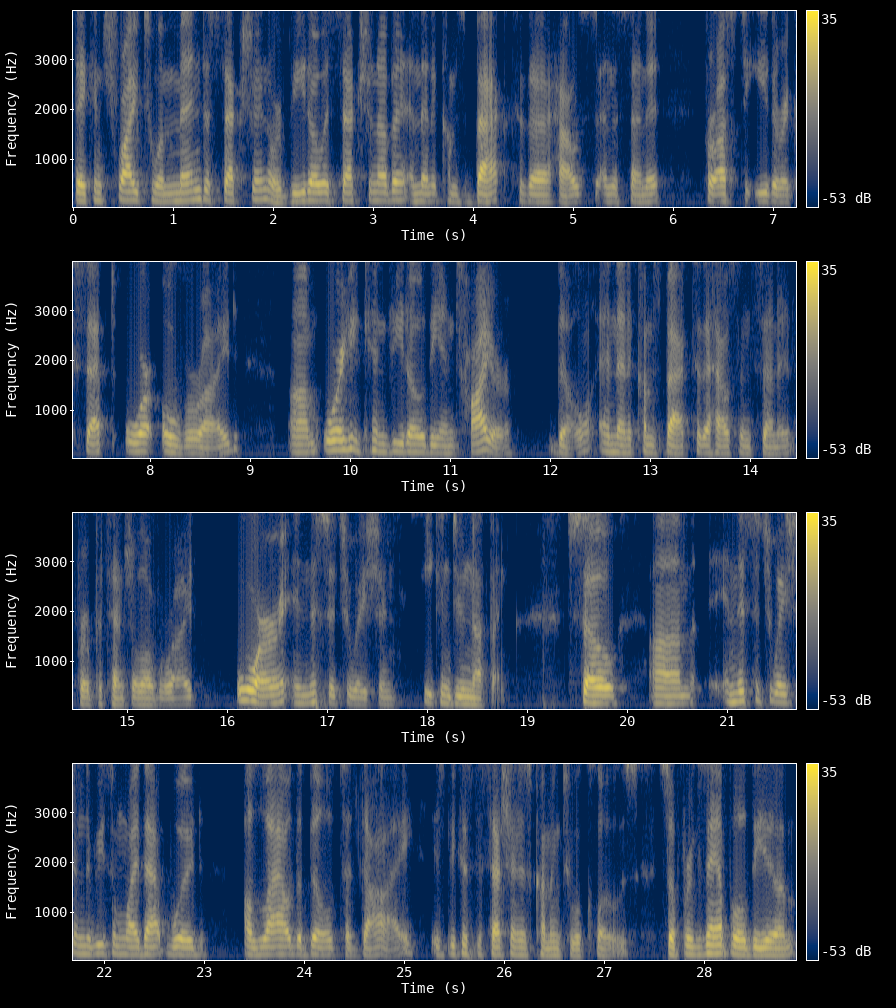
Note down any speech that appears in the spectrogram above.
They can try to amend a section or veto a section of it, and then it comes back to the House and the Senate for us to either accept or override. Um, or he can veto the entire bill, and then it comes back to the House and Senate for a potential override. Or in this situation, he can do nothing. So um, in this situation, the reason why that would allow the bill to die is because the session is coming to a close. So for example, the um,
